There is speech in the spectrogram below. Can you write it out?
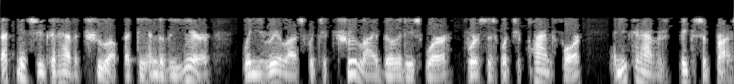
that means you could have a true-up at the end of the year when you realize what your true liabilities were versus what you planned for, and you can have a big surprise.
